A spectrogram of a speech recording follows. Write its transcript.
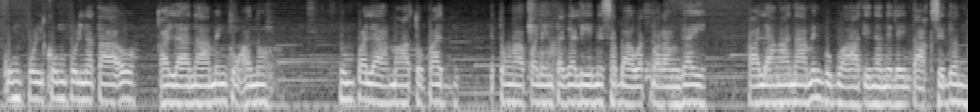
Kumpul-kumpul na tao. Kala namin kung ano. Yung pala, mga tupad. Ito nga pala yung tagalinis sa bawat barangay. Kala nga namin bubuhatin na nila yung taxi doon.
